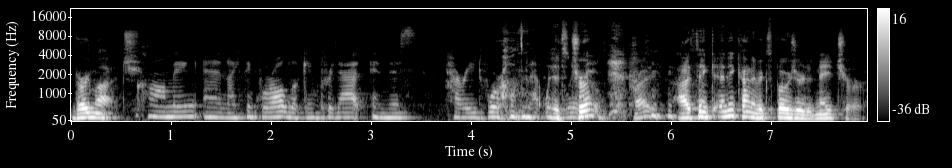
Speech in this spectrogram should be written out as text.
very much calming and i think we're all looking for that in this harried world that we live in. it's live true in. right i think any kind of exposure to nature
